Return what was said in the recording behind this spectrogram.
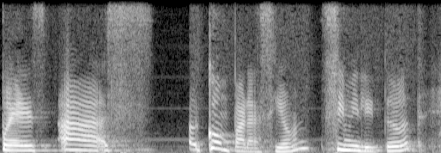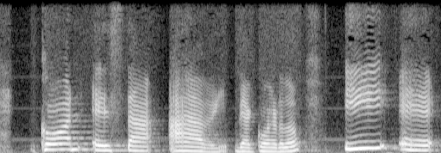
pues, uh, comparación, similitud con esta ave, ¿de acuerdo? Y eh,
